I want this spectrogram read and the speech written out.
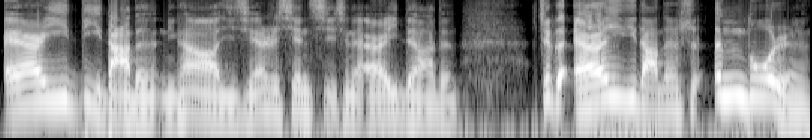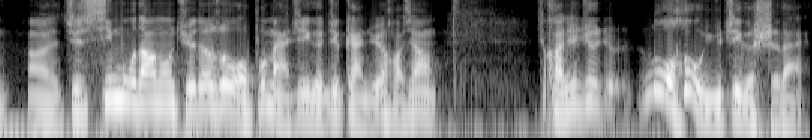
，LED 大灯。你看啊，以前是氙气，现在 LED 大灯。这个 LED 大灯是 N 多人啊，就是心目当中觉得说我不买这个，就感觉好像。就感觉就就落后于这个时代，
